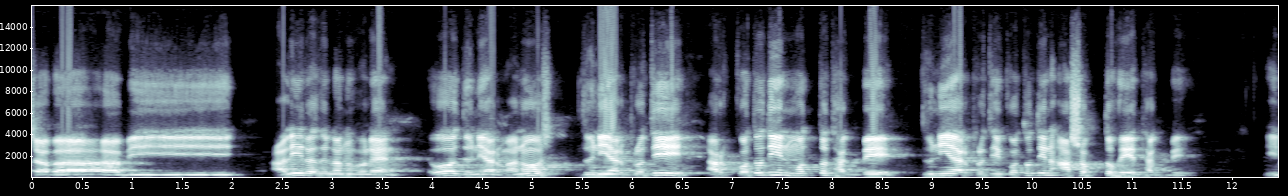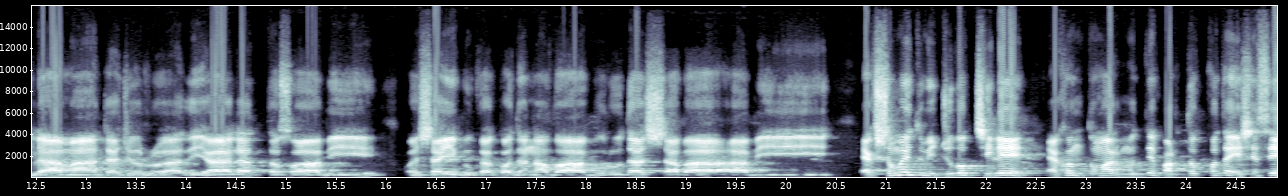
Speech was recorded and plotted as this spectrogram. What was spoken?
শাবাবি। আলী রাদিয়াল্লাহু বলেন, ও দুনিয়ার মানুষ, দুনিয়ার প্রতি আর কতদিন মত্ত থাকবে? দুনিয়ার প্রতি কতদিন আসক্ত হয়ে থাকবে? إلى ما تجر أذيال التصابي وشيبك قد نضى برد الشباب এক সময় তুমি যুবক ছিলে এখন তোমার মধ্যে বার্ধক্যতা এসেছে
